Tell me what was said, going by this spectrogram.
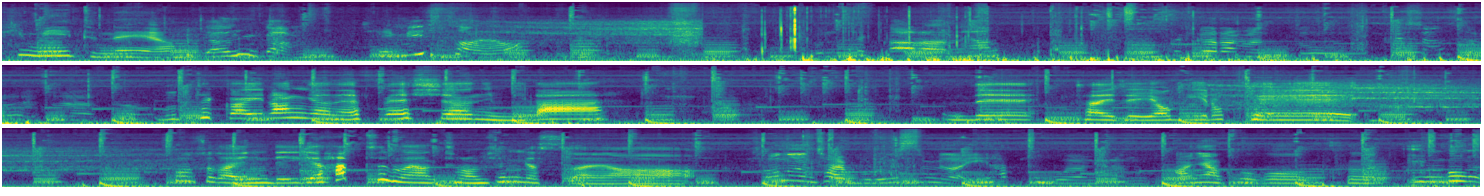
힘이 드네요. 연강 재밌어요. 문태과라면 색깔하면 또 패션스를 해줘야죠. 무태과 1학년의 패션입니다. 근데 자 이제 여기 이렇게 포즈가 있는데 이게 하트 모양처럼 생겼어요. 저는 잘 모르겠습니다. 이 하트 모양이라는 거. 아니야 그거 그 인공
